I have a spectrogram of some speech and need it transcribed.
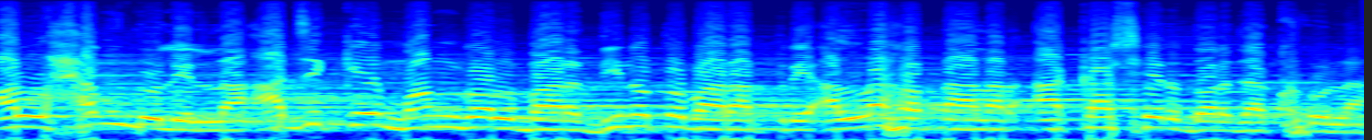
আলহামদুলিল্লাহ, আজকে মঙ্গলবার দিনতবা রাত্রে আল্লাহ তাআলার আকাশের দরজা খোলা।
